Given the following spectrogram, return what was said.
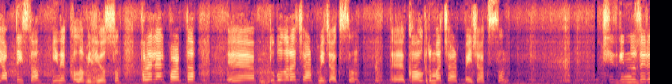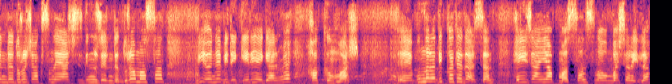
yaptıysan yine kalabiliyorsun. Paralel parkta e, dubalara çarpmayacaksın. E, kaldırıma çarpmayacaksın. Çizginin üzerinde duracaksın. Eğer çizginin üzerinde duramazsan bir öne bir de geriye gelme hakkın var. E, bunlara dikkat edersen, heyecan yapmazsan sınavın başarıyla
